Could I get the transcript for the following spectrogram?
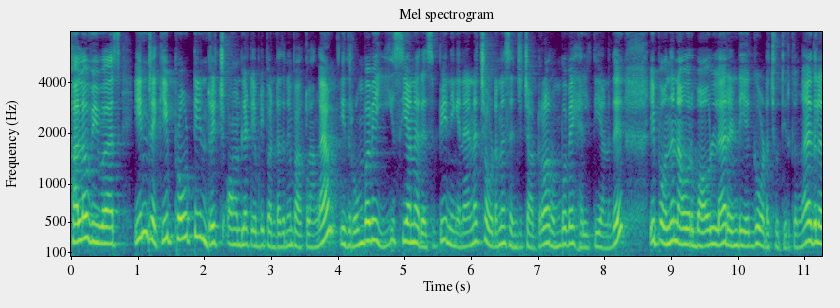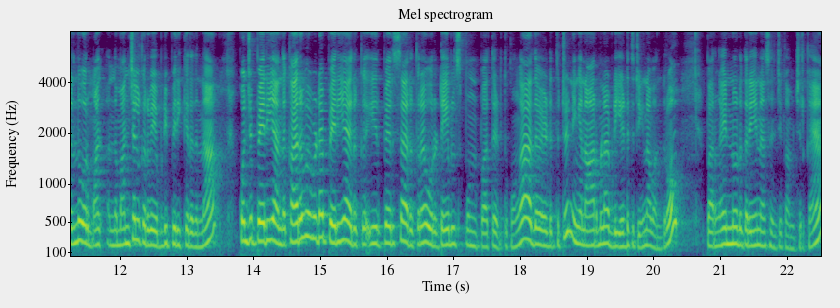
ஹலோ வியூவர்ஸ் இன்றைக்கு ப்ரோட்டீன் ரிச் ஆம்லெட் எப்படி பண்ணுறதுன்னு பார்க்கலாங்க. இது ரொம்பவே ஈஸியான ரெசிபி நீங்கள் நினச்ச உடனே செஞ்சு சாப்பிட்றோம் ரொம்பவே ஹெல்த்தியானது இப்போ வந்து நான் ஒரு பவுலில் ரெண்டு எக்கு உடச்சி ஊற்றிருக்கேங்க இதுலேருந்து ஒரு ம அந்த மஞ்சள் கருவை எப்படி பிரிக்கிறதுனா கொஞ்சம் பெரிய அந்த கருவை விட பெரிய இருக்கு பெருசாக இருக்கிற ஒரு டேபிள் ஸ்பூன் பார்த்து எடுத்துக்கோங்க. அதை எடுத்துகிட்டு நீங்கள் நார்மலாக இப்படி எடுத்துட்டிங்கன்னா வந்துடும் பாருங்கள் இன்னொரு தரையும் நான் செஞ்சு காமிச்சிருக்கேன்.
